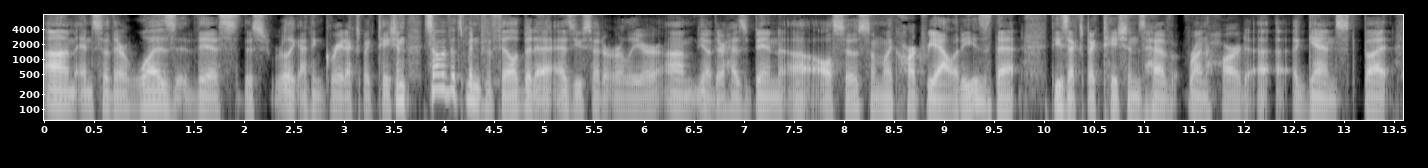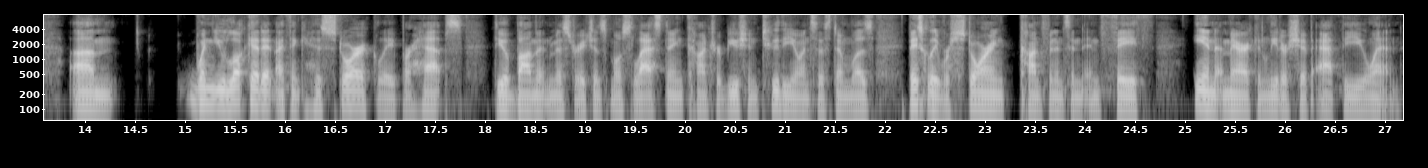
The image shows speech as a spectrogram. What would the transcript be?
Um, and so there was this, this really, I think, great expectation. Some of it's been fulfilled, but as you said earlier, um, you know, there has been uh, also some like hard realities that these expectations have run hard uh, uh against. But, um, when you look at it, I think historically, perhaps the Obama administration's most lasting contribution to the UN system was basically restoring confidence and, and faith in American leadership at the UN.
